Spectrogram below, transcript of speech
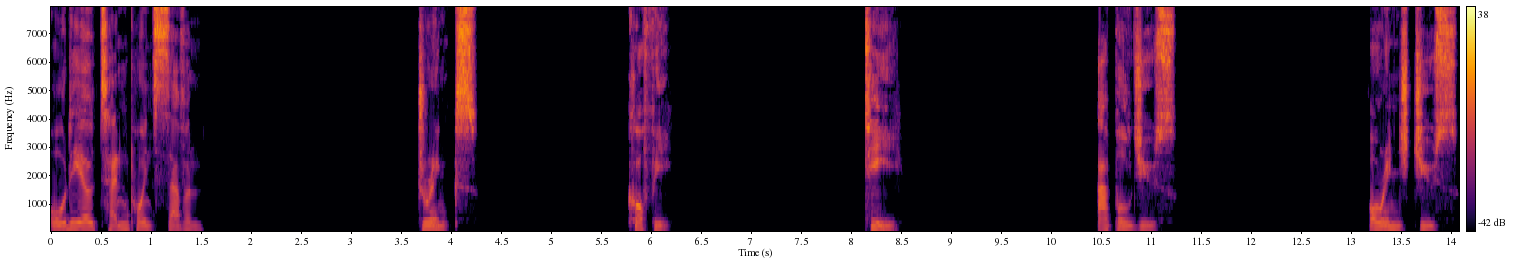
Audio 10.7 Drinks. Coffee. Tea. Apple juice Orange juice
